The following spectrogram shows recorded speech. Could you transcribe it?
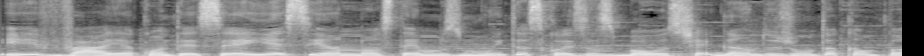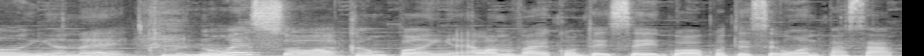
e vai acontecer. E esse ano nós temos muitas coisas boas chegando junto à campanha, né? Não é só a campanha, ela não vai acontecer igual aconteceu o ano passado.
